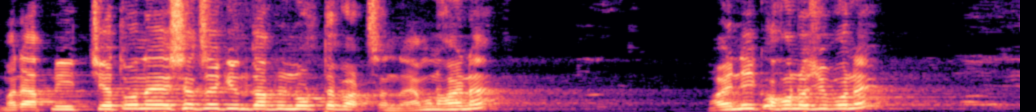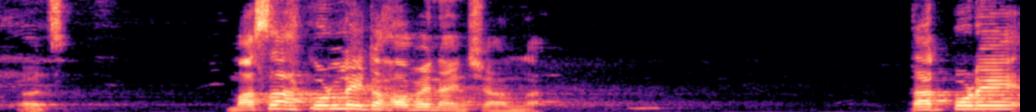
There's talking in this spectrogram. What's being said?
মানে আপনি চেতনা এসেছে কিন্তু আপনি নড়তে পারছেন না। এমন হয় না? হয়নি কখনো জীবনে? আচ্ছা। মাসাহ করলে এটা হবে না ইনশাআল্লাহ। তারপরে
